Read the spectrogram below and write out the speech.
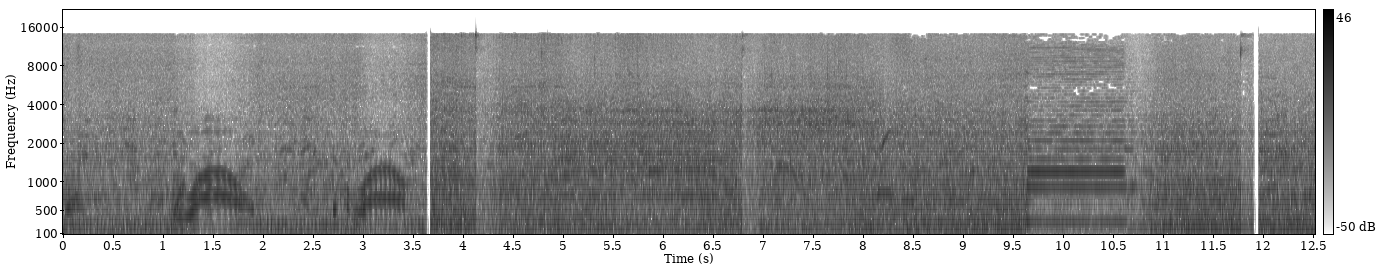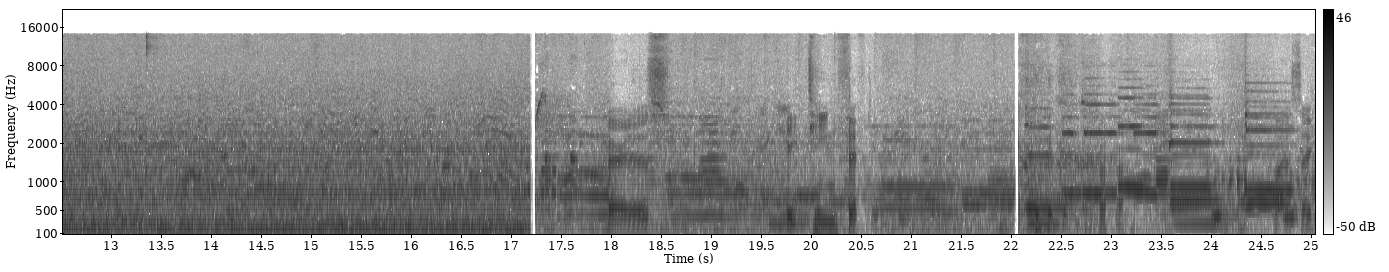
Wow. Wow. There it is. 1850. Classic.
